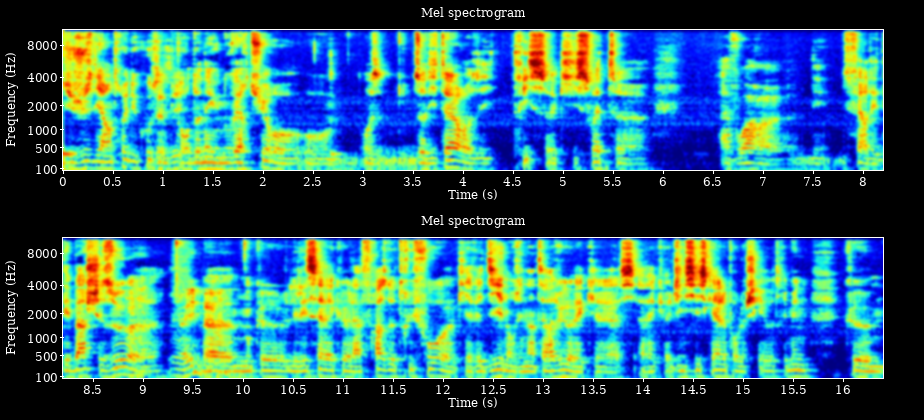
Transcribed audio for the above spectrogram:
juste dire un truc du coup, c'est pour donner une ouverture aux, aux, aux auditeurs, aux auditrices qui souhaitent euh, avoir euh, des, faire des débats chez eux. euh, Oui, bah, euh, donc euh, les laisser avec la phrase de Truffaut euh, qui avait dit dans une interview avec euh, avec Gene Siskel pour le Chicago Tribune que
